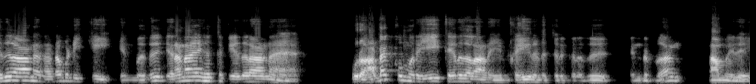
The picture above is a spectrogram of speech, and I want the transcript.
எதிரான நடவடிக்கை என்பது ஜனநாயகத்துக்கு எதிரான ஒரு அடக்குமுறையை தேர்தல் ஆணையம் கையில் எடுத்திருக்கிறது என்றுதான் நாம் இதை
